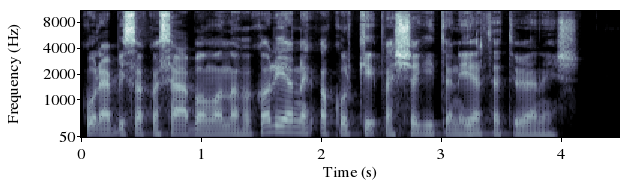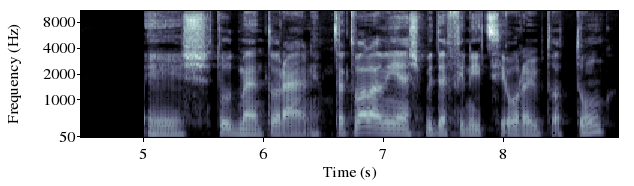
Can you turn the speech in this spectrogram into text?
korábbi szakaszában vannak a karriernek, akkor képes segíteni értetően is, és tud mentorálni. Tehát valami ilyesmi definícióra jutottunk.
